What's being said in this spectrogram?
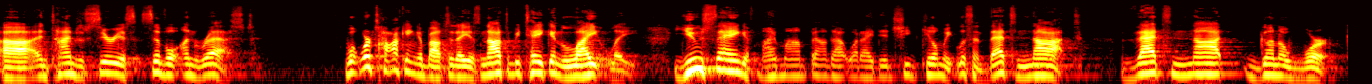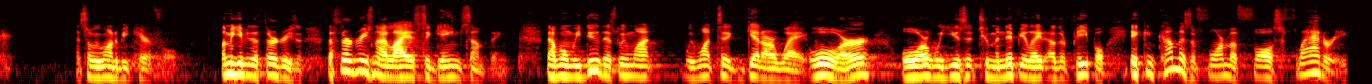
uh, in times of serious civil unrest. What we're talking about today is not to be taken lightly. You saying, if my mom found out what I did, she'd kill me. Listen, that's not, that's not gonna work. And so we want to be careful. Let me give you the third reason. The third reason I lie is to gain something. Now, when we do this, we want, we want to get our way, or, or we use it to manipulate other people. It can come as a form of false flattery,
